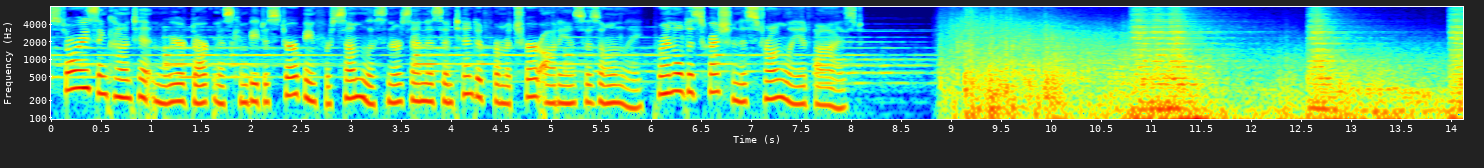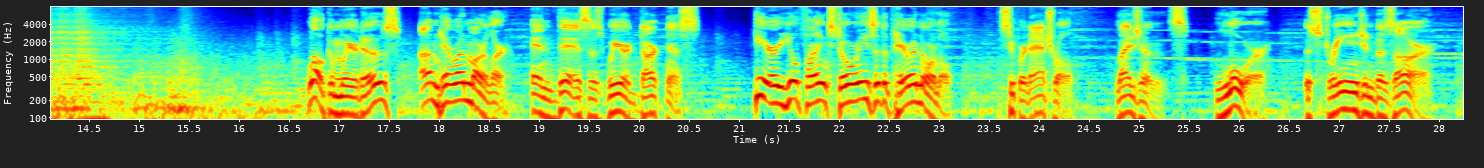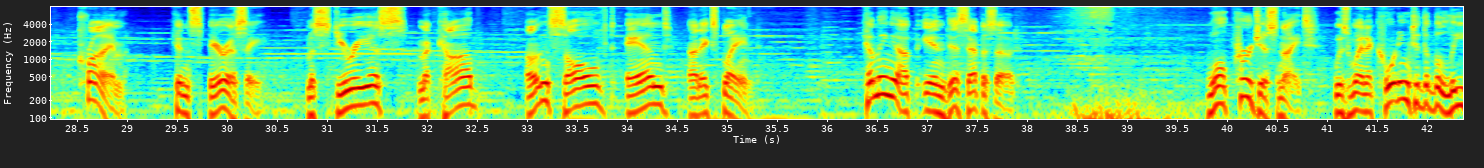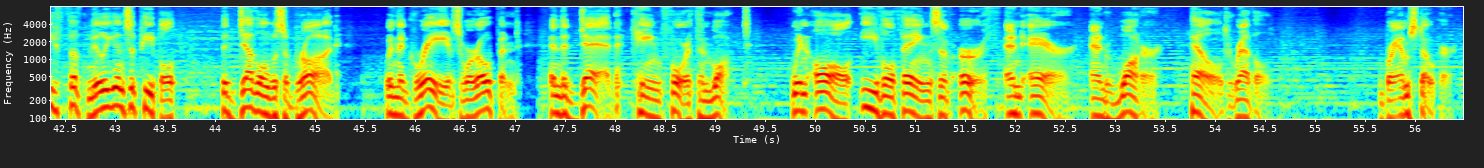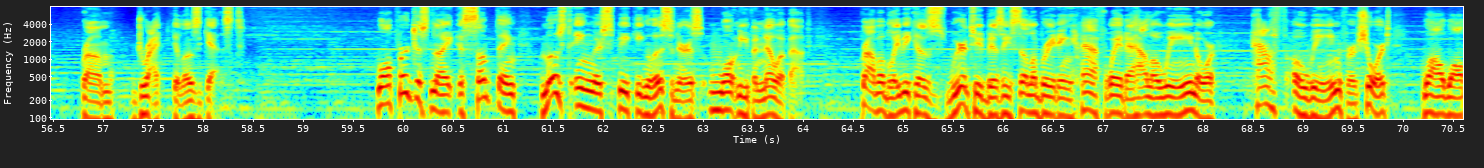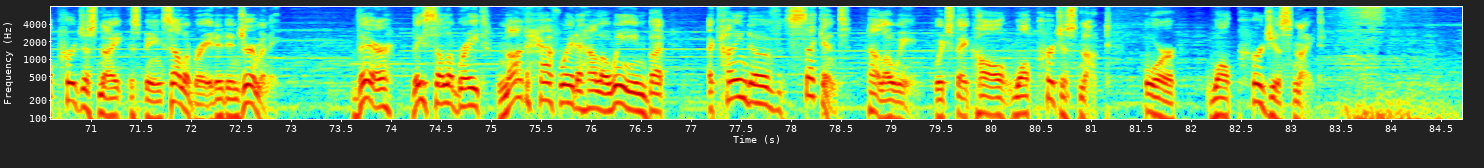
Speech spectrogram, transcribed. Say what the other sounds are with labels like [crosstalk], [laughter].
Stories and content in Weird Darkness can be disturbing for some listeners and is intended for mature audiences only. Parental discretion is strongly advised. Welcome, Weirdos! I'm Darren Marlar, and this is Weird Darkness. Here you'll find stories of the paranormal, supernatural, legends, lore, the strange and bizarre, crime, conspiracy, mysterious, macabre, unsolved, and unexplained. Coming up in this episode… Walpurgis Night was when, according to the belief of millions of people, the devil was abroad, when the graves were opened and the dead came forth and walked, when all evil things of earth and air and water held revel. Bram Stoker from Dracula's Guest Walpurgis Night is something most English-speaking listeners won't even know about, probably because we're too busy celebrating halfway to Halloween or Half-Oween for short while Walpurgis Night is being celebrated in Germany. There, they celebrate not halfway to Halloween, but a kind of second Halloween, which they call Walpurgisnacht or Walpurgis Night.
